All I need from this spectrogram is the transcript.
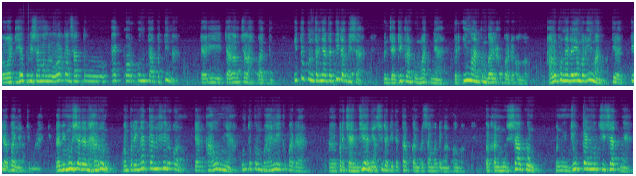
bahwa dia bisa mengeluarkan satu ekor unta betina dari dalam celah batu. Itu pun ternyata tidak bisa menjadikan umatnya beriman kembali kepada Allah. Kalaupun ada yang beriman, tidak tidak banyak jumlahnya. Nabi Musa dan Harun memperingatkan Fir'aun dan kaumnya untuk kembali kepada perjanjian yang sudah ditetapkan bersama dengan Allah. Bahkan Musa pun menunjukkan mukjizatnya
